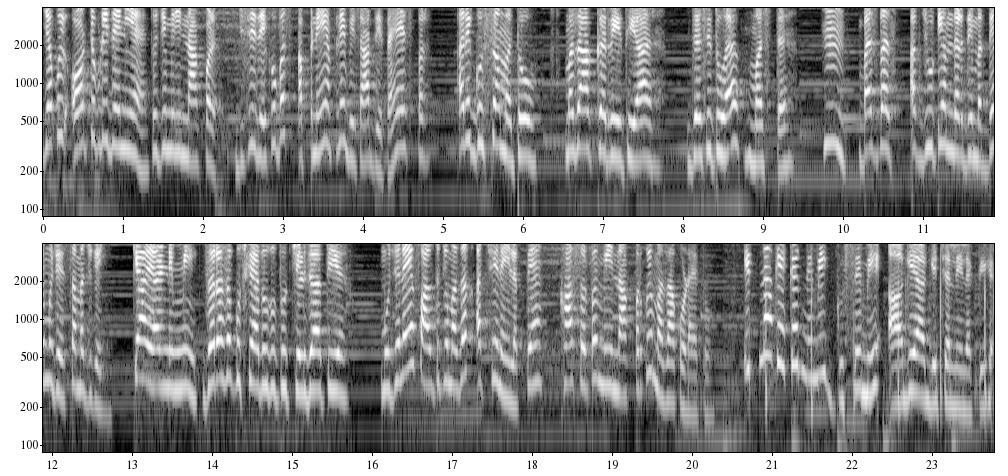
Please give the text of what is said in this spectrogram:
या कोई और टुकड़ी देनी है तुझे मेरी नाक पर जिसे देखो बस अपने अपने विचार देता है इस पर? अरे गुस्सा मत हो मज़ाक कर रही थी यार। जैसी तू है मस्त है। हम्म बस बस अब झूठी हमदर्दी मत दे मुझे समझ गई। क्या यार निम्मी जरा सा कुछ कह दो तो तू चिढ़ जाती है। मुझे ना ये फालतू के मज़ाक अच्छे नहीं लगते हैं खास तौर पर मेरी नाक पर कोई मज़ाक उड़ाए तो। इतना कहकर निमी गुस्से में आगे आगे चलने लगती है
